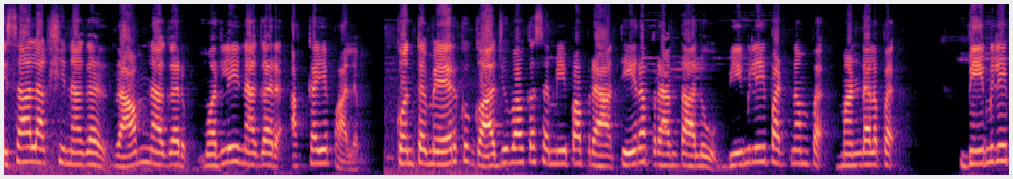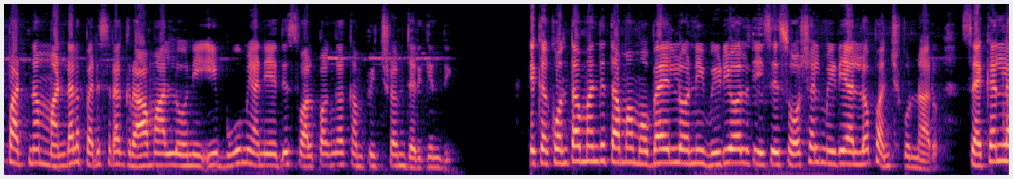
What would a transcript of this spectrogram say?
విశాలాక్షి నగర్ రామ్ నగర్ మురళీనగర్ అక్కయ్యపాలెం. కొంత మేరకు గాజువాక సమీప ప్రా తీర ప్రాంతాలు భీమిలీపట్నం మండల భీమిలీపట్నం మండల పరిసర గ్రామాల్లోని ఈ భూమి అనేది స్వల్పంగా కంపించడం జరిగింది. ఇక కొంతమంది తమ మొబైల్లోని వీడియోలు తీసి సోషల్ మీడియాలో పంచుకున్నారు. సెకండ్ల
